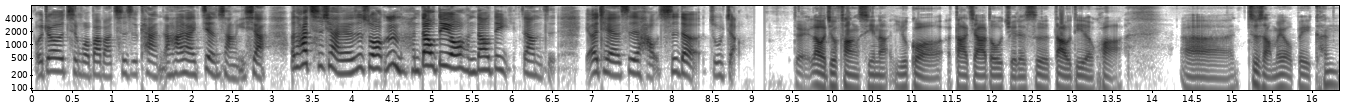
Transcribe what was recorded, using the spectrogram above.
我就请我爸爸吃吃看，然后他来鉴赏一下，而他吃起来也是说，嗯，很到地哦，很到地这样子，而且是好吃的猪脚。对，那我就放心了。如果大家都觉得是到地的话，呃，至少没有被坑。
